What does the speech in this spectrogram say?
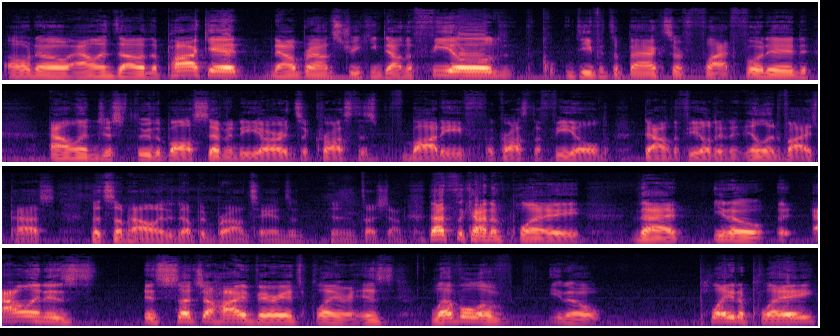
Oh no, Allen's out of the pocket. Now Brown's streaking down the field. Defensive backs are flat-footed. Allen just threw the ball 70 yards across his body, across the field, down the field, in an ill-advised pass that somehow ended up in Brown's hands and in a touchdown. That's the kind of play that you know. Allen is is such a high variance player. His level of you know play to play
